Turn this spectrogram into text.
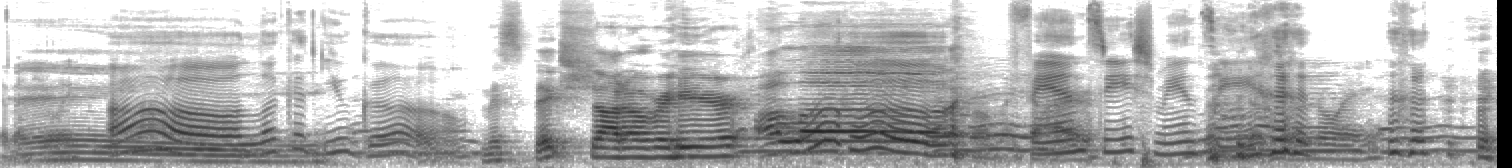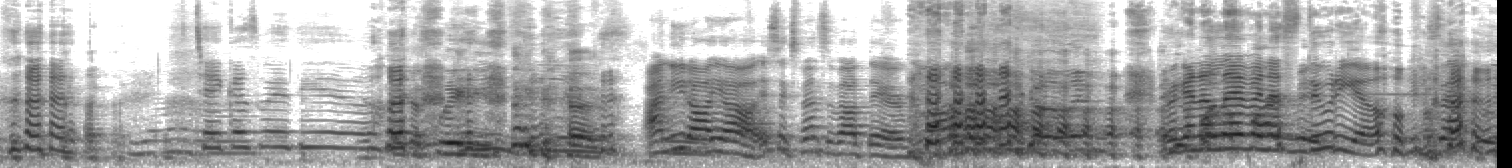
eventually. Hey. Oh, look at you go. Miss Big Shot over here. Allah. Oh Fancy schmancy. Annoying. Take us with you. Take us, please. Take us. I need all y'all. It's expensive out there. We all- We're gonna one live in a studio. exactly.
